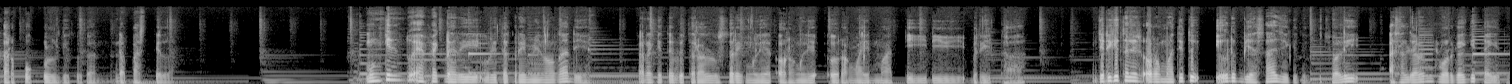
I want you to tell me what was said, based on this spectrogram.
terpukul gitu kan udah pastilah mungkin itu efek dari berita kriminal tadi ya karena kita udah terlalu sering melihat orang lihat orang lain mati di berita jadi kita lihat orang mati tuh ya udah biasa aja gitu kecuali asal jangan keluarga kita gitu.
